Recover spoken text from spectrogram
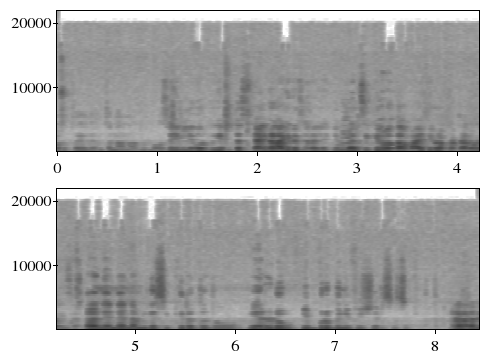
ಬರ್ತಾ ಇದೆ ಅಂತ ನಾನು ಅದು ಭಾವಿಸ್ತೀನಿ ಇಲ್ಲಿವರೆಗೂ ಎಷ್ಟು ಸ್ಕ್ಯಾನ್ಗಳಾಗಿದೆ ಸರ್ ಅಲ್ಲಿ ನಿಮ್ಗೆ ಅಲ್ಲಿ ಸಿಕ್ಕಿರುವಂತಹ ಮಾಹಿತಿಗಳ ಪ್ರಕಾರವಾಗಿ ಸರ್ ಅಲ್ಲ ನಿನ್ನೆ ನಮಗೆ ಸಿಕ್ಕಿರೋದು ಎರಡು ಇಬ್ಬರು ಬೆನಿಫಿಷಿಯರಿಸ್ ಸಿಕ್ಕಿದೆ ಅಲ್ಲ ಸರ್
